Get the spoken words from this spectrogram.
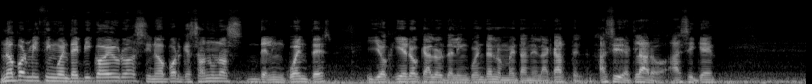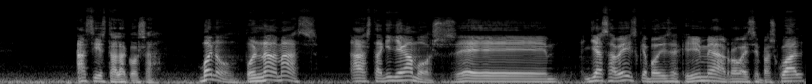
No por mis cincuenta y pico euros, sino porque son unos delincuentes y yo quiero que a los delincuentes los metan en la cárcel. Así de claro. Así que... Así está la cosa. Bueno, pues nada más. Hasta aquí llegamos. Eh, ya sabéis que podéis escribirme a arroba spascual,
